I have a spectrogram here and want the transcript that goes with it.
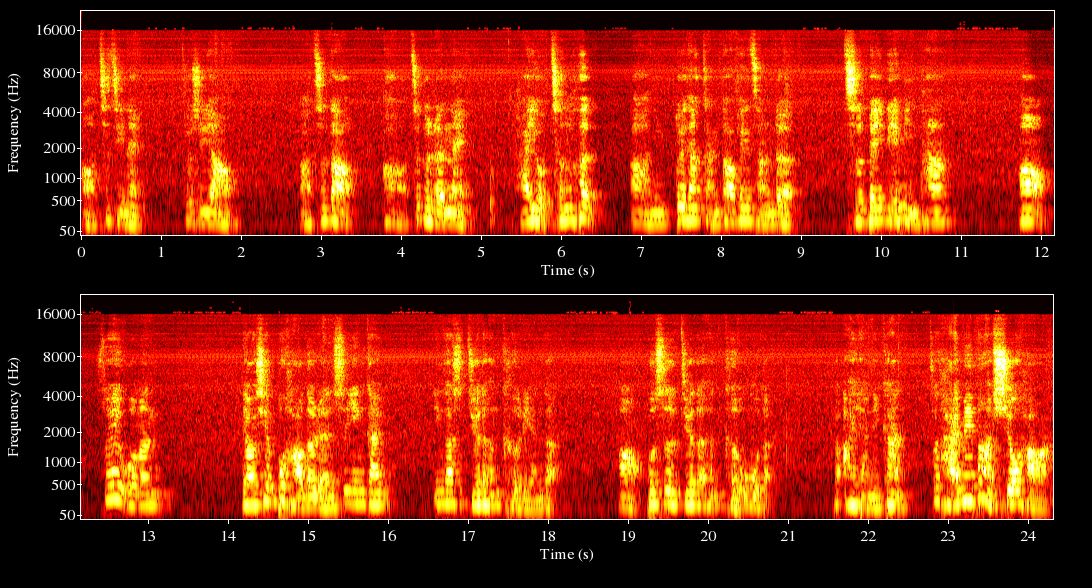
啊，自己呢就是要啊知道啊这个人呢还有嗔恨啊，你对他感到非常的慈悲怜悯他啊，所以我们表现不好的人是应该应该是觉得很可怜的。啊，不是觉得很可恶的，说哎呀，你看这还没办法修好啊，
